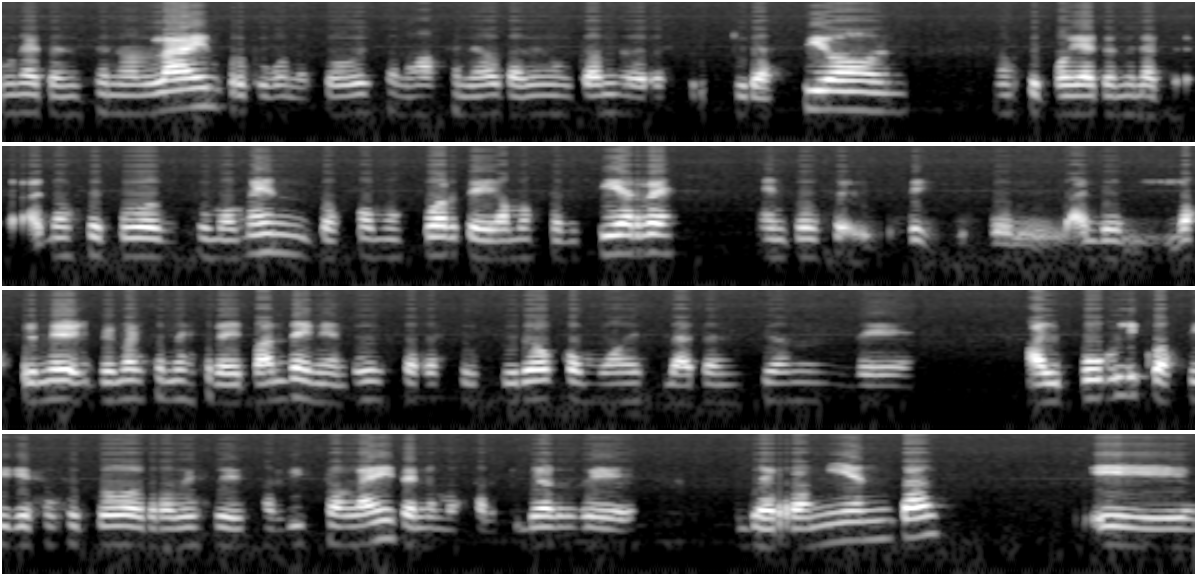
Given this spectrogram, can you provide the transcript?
una atención online, porque bueno, todo eso nos ha generado también un cambio de reestructuración, no se podía atender, no se pudo en su momento, fue muy fuerte, digamos, el cierre, entonces, los primer, el primer semestre de pandemia, entonces se reestructuró como es la atención de al público, así que se hace todo a través de servicio online, tenemos alquiler de, de herramientas, eh,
